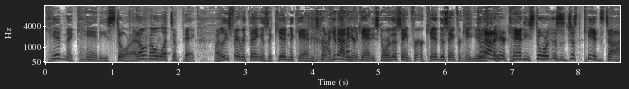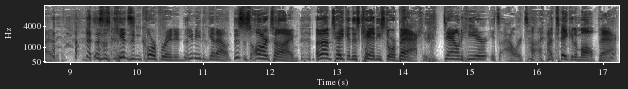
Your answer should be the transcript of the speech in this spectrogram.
kid in a candy store. I don't know what to pick. My least favorite thing is a kid in a candy store. Get out of here, candy store. This ain't for or kid. This ain't for kid. You. Get out of here, candy store. This is just kids' time. this is Kids Incorporated. You need to get out. This is our time, and I'm taking this candy store back. Down here, it's our time. I'm taking them all back.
